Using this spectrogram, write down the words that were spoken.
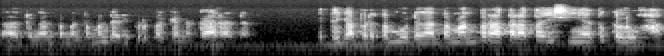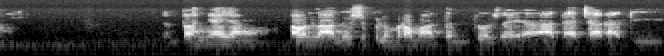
uh, dengan teman-teman dari berbagai negara dan ketika bertemu dengan teman rata-rata isinya itu keluhan. Contohnya yang tahun lalu sebelum Ramadan itu saya ada acara di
